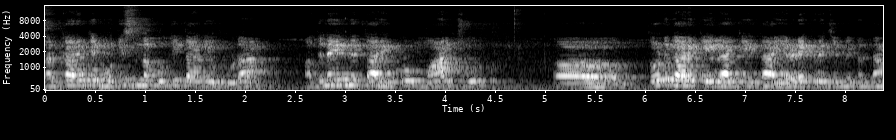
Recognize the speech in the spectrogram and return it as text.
ಸರ್ಕಾರಕ್ಕೆ ನೋಟಿಸನ್ನು ಕೊಟ್ಟಿದ್ದಾಗಿಯೂ ಕೂಡ ಹದಿನೈದನೇ ತಾರೀಕು ಮಾರ್ಚು ತೋಟಗಾರಿಕೆ ಇಲಾಖೆಯಿಂದ ಎರಡು ಎಕರೆ ಜಮೀನನ್ನು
